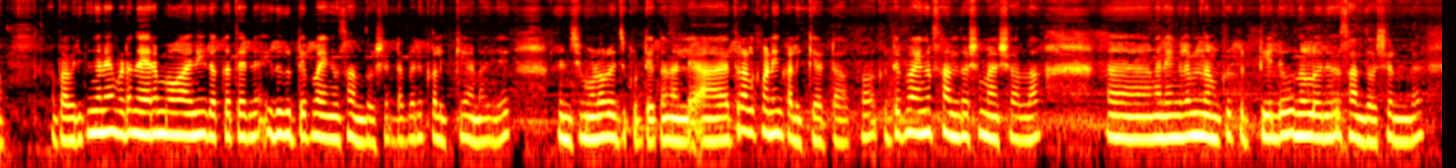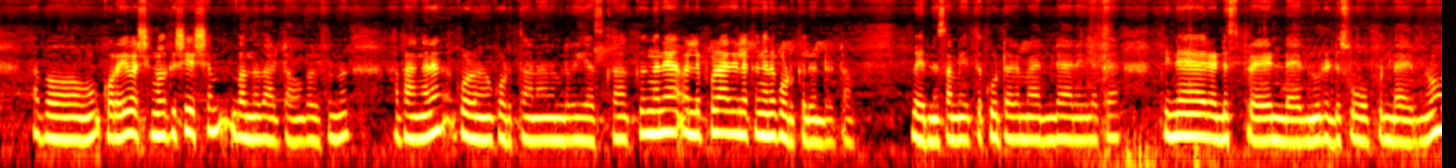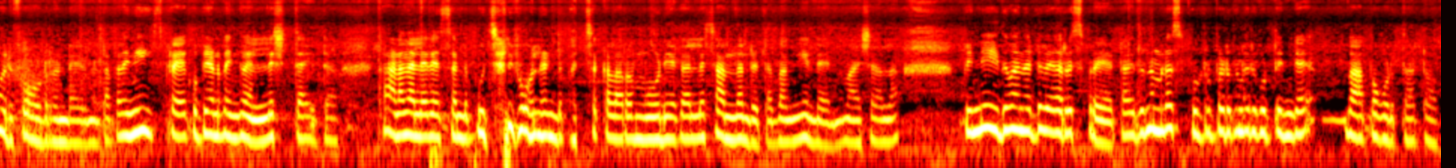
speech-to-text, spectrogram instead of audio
അപ്പോൾ അവർക്ക് ഇങ്ങനെ ഇവിടെ നേരം പോകാൻ ഇതൊക്കെ തന്നെ ഇത് കിട്ടിയപ്പോൾ ഭയങ്കര സന്തോഷമുണ്ട് അപ്പോൾ അവർ കളിക്കുകയാണ് അതിൽ റിൻഷിമോളോ വെച്ച് കുട്ടിയൊക്കെ നല്ല എത്ര ആൾക്ക് വേണമെങ്കിൽ കളിക്കാം കേട്ടോ. അപ്പോൾ കിട്ടിയപ്പോൾ ഭയങ്കര സന്തോഷം മാഷല്ല. അങ്ങനെയെങ്കിലും നമുക്ക് കിട്ടിയല്ലോ എന്നുള്ളൊരു സന്തോഷമുണ്ട്. അപ്പോൾ കുറേ വർഷങ്ങൾക്ക് ശേഷം വന്നതാട്ടോ ഗൾഫിൽ നിന്ന്. അപ്പോൾ അങ്ങനെ കൊടുത്താണ് നമ്മുടെ റിയാസ്കാക്ക് ഇങ്ങനെ വല്ലപ്പോഴും ആരെങ്കിലുമൊക്കെ ഇങ്ങനെ കൊടുക്കലുണ്ട് കേട്ടോ. വരുന്ന സമയത്ത് കൂട്ടുകാരന്മാരുടെ ആരെങ്കിലുമൊക്കെ പിന്നെ രണ്ട് സ്പ്രേ ഉണ്ടായിരുന്നു രണ്ട് സോപ്പ് ഉണ്ടായിരുന്നു ഒരു പൗഡർ ഉണ്ടായിരുന്നു കേട്ടോ അപ്പോൾ ഇനി സ്പ്രേ കുപ്പി കണ്ടപ്പോൾ എനിക്ക് നല്ല ഇഷ്ടമായിട്ടോ കാണാൻ നല്ല രസമുണ്ട്. പൂച്ചെടി പോലെ ഉണ്ട്. പച്ച കളറും മൂടിയൊക്കെ നല്ല ചന്തമുണ്ട് കേട്ടോ ഭംഗിയുണ്ടായിരുന്നു മാഷാല്ല. പിന്നെ ഇത് വന്നിട്ട് വേറെ സ്പ്രേ കേട്ടോ ഇത് നമ്മുടെ സ്കൂൾ ട്രിപ്പ് എടുക്കുന്ന ഒരു കുട്ടീന്റെ വാപ്പ കൊടുത്താട്ടോ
